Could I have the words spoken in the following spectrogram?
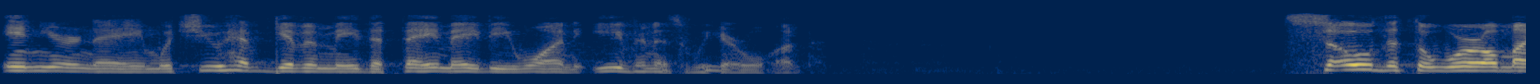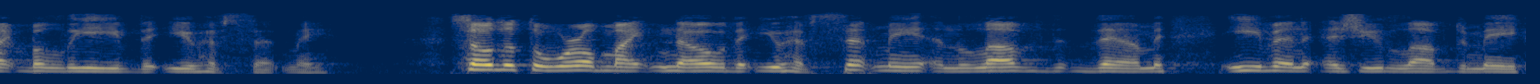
in your name, which you have given me, that they may be one, even as we are one. So that the world might believe that you have sent me. So that the world might know that you have sent me and loved them even as you loved me.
